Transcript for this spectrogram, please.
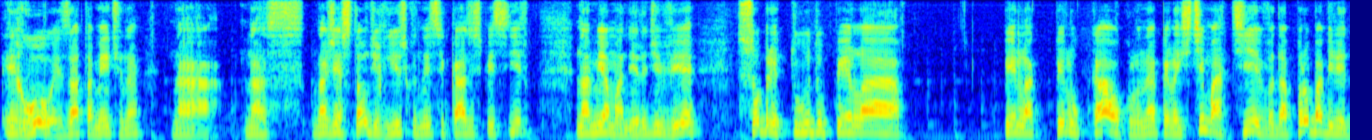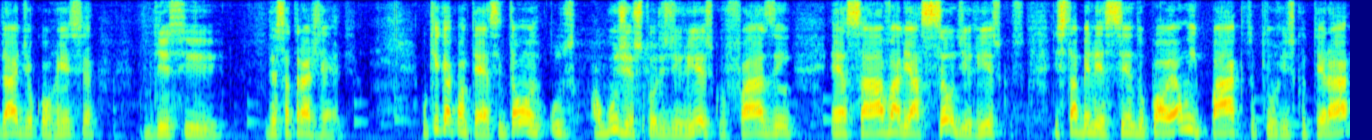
errou exatamente né, na, nas, na gestão de riscos, nesse caso específico, na minha maneira de ver, sobretudo pela, pela, pelo cálculo, né, pela estimativa da probabilidade de ocorrência desse, dessa tragédia. O que, que acontece? Então, os, alguns gestores de risco fazem essa avaliação de riscos, estabelecendo qual é o impacto que o risco terá.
